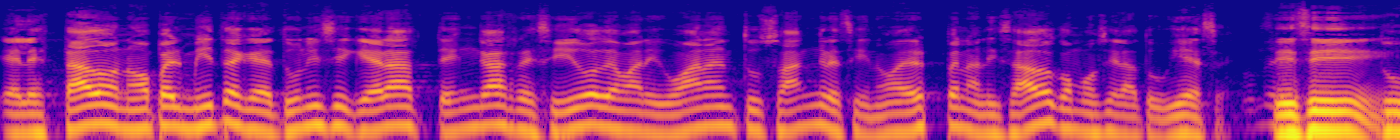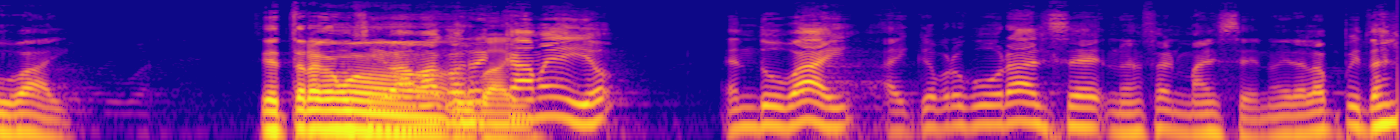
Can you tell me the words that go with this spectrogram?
El Estado no permite que tú ni siquiera tengas residuos de marihuana en tu sangre, sino eres penalizado como si la tuviese. Sí, sí. Dubai. Sí, esto era como. si vamos a correr camello, en Dubai hay que procurarse no enfermarse, no ir al hospital.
